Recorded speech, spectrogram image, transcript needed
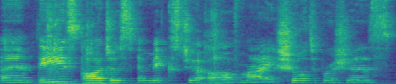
Um, these are just a mixture of my shorter brushes,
